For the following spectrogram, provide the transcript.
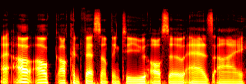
I, will I'll I'll confess something to you also as I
